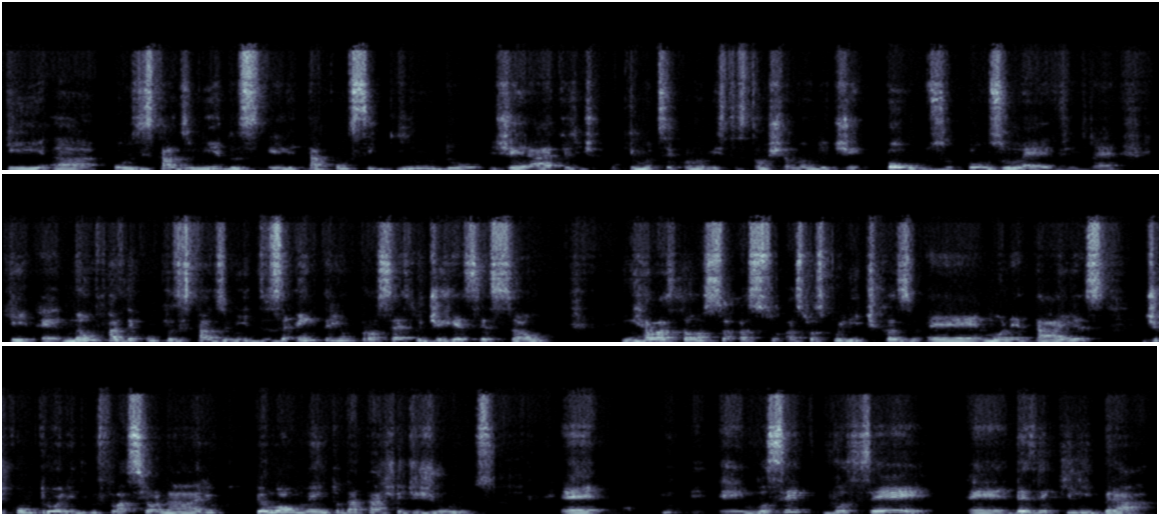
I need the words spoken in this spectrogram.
que uh, os Estados Unidos ele está conseguindo gerar que gente, o que muitos economistas estão chamando de pouso, pouso leve, né? que é não fazer com que os Estados Unidos entrem em um processo de recessão em relação às suas políticas é, monetárias de controle inflacionário pelo aumento da taxa de juros. É, você, você é, desequilibrar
